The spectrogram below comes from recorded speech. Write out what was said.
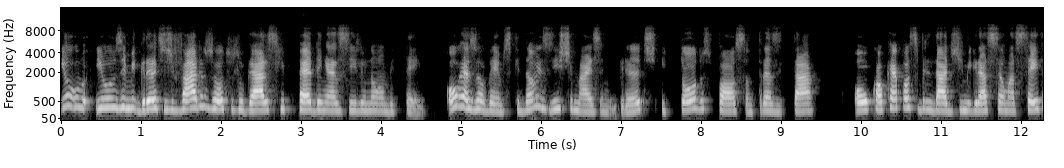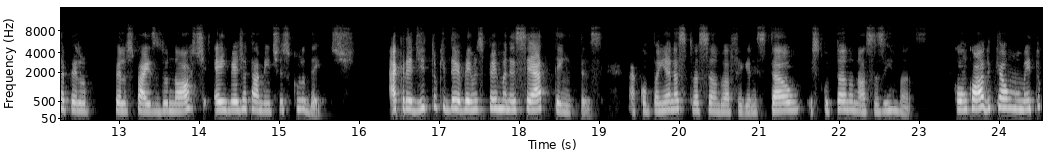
E, o, e os imigrantes de vários outros lugares que pedem asilo e não obtêm. Ou resolvemos que não existe mais imigrante e todos possam transitar, ou qualquer possibilidade de imigração aceita pelo, pelos países do norte é imediatamente excludente. Acredito que devemos permanecer atentas, acompanhando a situação do Afeganistão, escutando nossas irmãs. Concordo que é um momento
